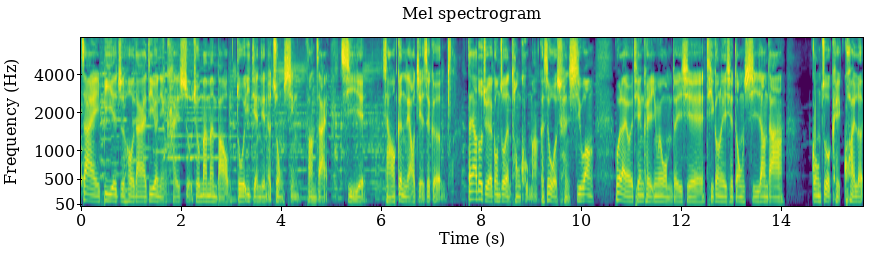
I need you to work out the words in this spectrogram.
在毕业之后，大概第二年开始，我就慢慢把我多一点点的重心放在企业，想要更了解这个。大家都觉得工作很痛苦嘛，可是我很希望未来有一天可以，因为我们的一些提供了一些东西，让大家工作可以快乐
